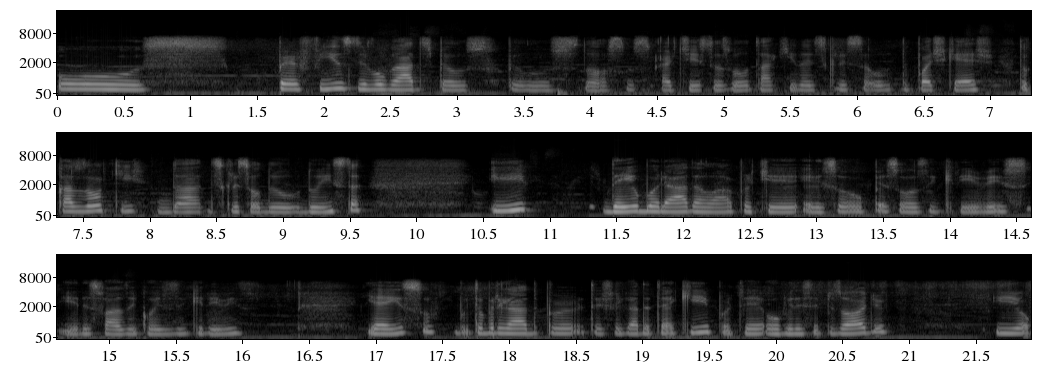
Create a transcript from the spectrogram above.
os perfis divulgados pelos, pelos nossos artistas vão estar aqui na descrição do podcast. No caso, não aqui, na descrição do, do Insta. E deem uma olhada lá, porque eles são pessoas incríveis e eles fazem coisas incríveis. E é isso. Muito obrigado por ter chegado até aqui, por ter ouvido esse episódio. E eu,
